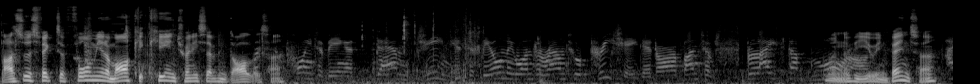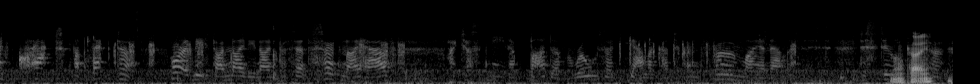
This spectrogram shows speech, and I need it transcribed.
Lazarus Vector Formula Market Key and $27, huh? point of being a damn genius if the only ones around to appreciate it are a bunch of spliced up Well, morons. never U-Invent, huh? I've cracked the vector, or At least I'm 99% certain I have. I just need a bud of Rosa gallica to confirm my analysis. Distilled Okay. water,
